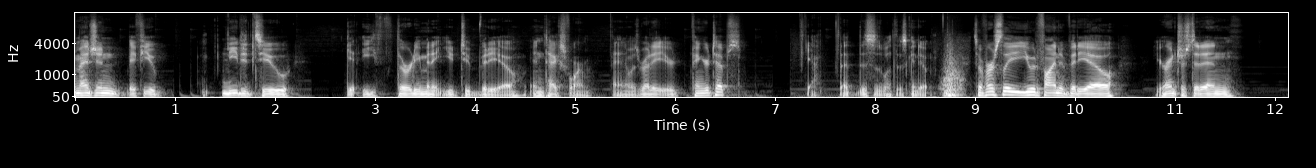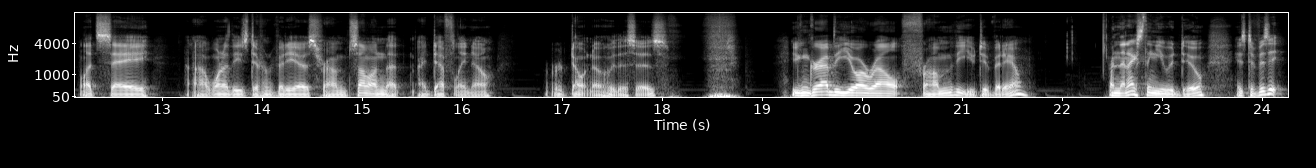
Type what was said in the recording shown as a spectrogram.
Imagine if you needed to get a 30 minute YouTube video in text form and it was ready at your fingertips. Yeah, that, this is what this can do. So firstly, you would find a video you're interested in, let's say, uh, one of these different videos from someone that I definitely know or don't know who this is. you can grab the URL from the YouTube video. And the next thing you would do is to visit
